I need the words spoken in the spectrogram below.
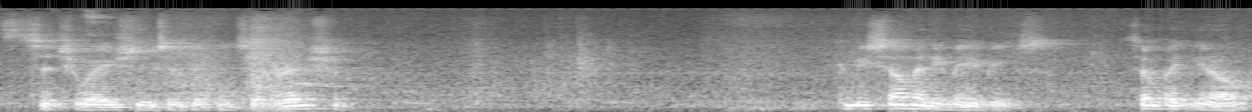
situations into consideration. Can be so many maybes. So, but you know,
